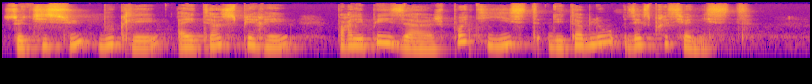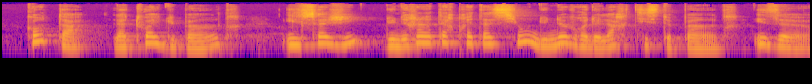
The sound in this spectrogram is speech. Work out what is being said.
Ce tissu bouclé a été inspiré par les paysages pointillistes des tableaux expressionnistes. Quant à la toile du peintre, il s'agit d'une réinterprétation d'une œuvre de l'artiste peintre Iser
